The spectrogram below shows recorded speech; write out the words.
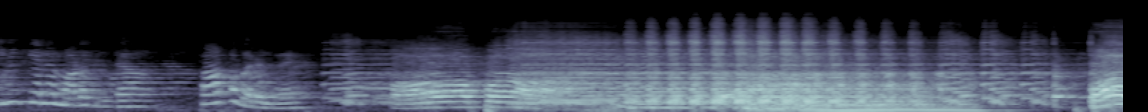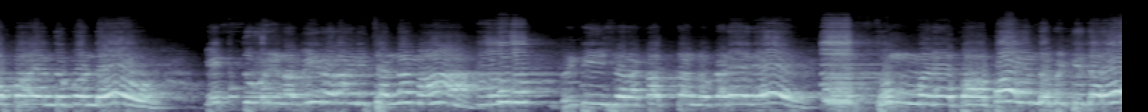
ಈ ರೀತಿ ಎಲ್ಲ ಮಾಡೋದ್ರಿಂದ ಪಾಪ ಬರಲ್ವೇ? ಪಾಪ. ಪಾಪ ಎಂದುಕೊಂಡು ಕಿತ್ತೂರಿನ ವೀರರಾಣಿ ಚೆನ್ನಮ್ಮ ಬ್ರಿಟಿಷರ ಕತ್ತನ್ನು ಕಡೆಯದೆ ಸುಮ್ಮನೆ ಪಾಪ ಎಂದು ಬಿಟ್ಟಿದ್ದಾರೆ.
